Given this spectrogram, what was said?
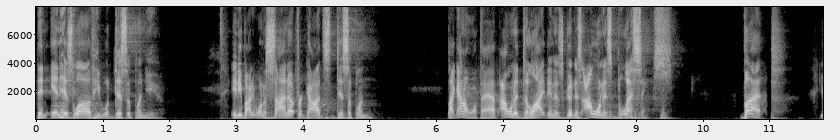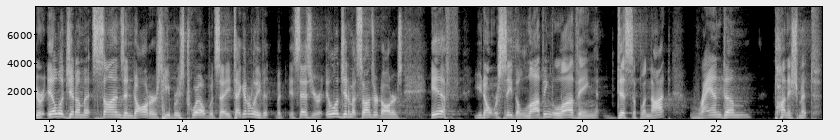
then in his love, he will discipline you. Anybody want to sign up for God's discipline? Like, I don't want that. I want to delight in his goodness. I want his blessings. But your illegitimate sons and daughters, Hebrews 12 would say, take it or leave it, but it says your illegitimate sons or daughters if you don't receive the loving, loving discipline, not random punishment,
